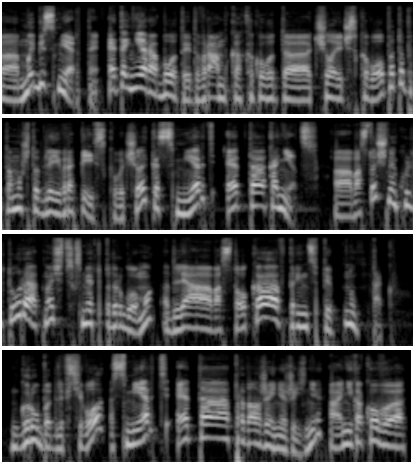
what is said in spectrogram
э, мы бессмертны. Это не работает в рамках какого-то человеческого опыта, потому что для европейского человека смерть — это конец. А восточная культура относится к смерти по-другому. Для Востока, в принципе, ну, так, грубо для всего, смерть — это продолжение жизни. А никакого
